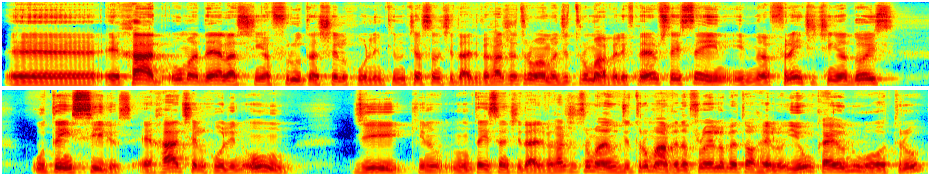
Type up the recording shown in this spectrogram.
É, errado, uma delas tinha frutas shelchulin, que não tinha santidade, verrad trumá, mas de trumá, e na frente tinha dois utensílios, errado shelchulin, um de que não, não tem santidade, verrad de trumá, um de trumá, e um caiu no outro,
